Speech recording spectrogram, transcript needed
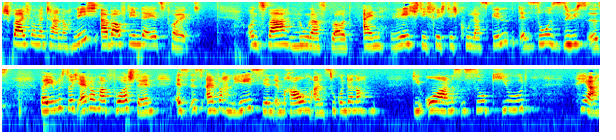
spare ich momentan noch nicht, aber auf den, der jetzt folgt. Und zwar Luna Sprout. Ein richtig, richtig cooler Skin, der so süß ist. Weil ihr müsst euch einfach mal vorstellen, es ist einfach ein Häschen im Raumanzug und dann noch die Ohren. Es ist so cute. Ja,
